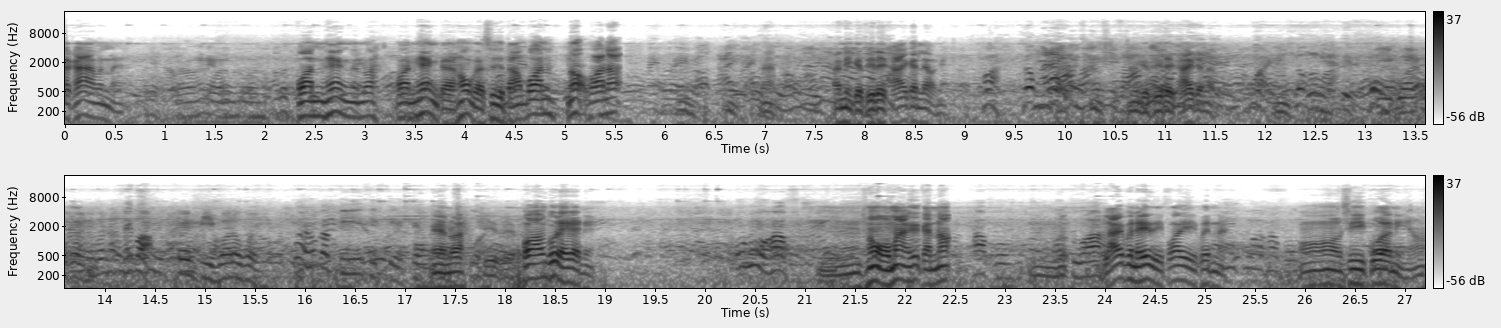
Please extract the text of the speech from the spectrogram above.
ราคามันน่ะอ่อนแห้งแมันวะอ่อนแห้งกับเฮากับซื้อตามบอนเนาะพอเนาะอืม นะอันนี้ก็สิได้ขายกันแล้วนี่อืมนี่ก็สิได้ขายกันแล้วอืมปีกว่าแล้วคนใช่ป่ะเป็นปีกว่าแล้วคนไม่เขากับปีติดเกียรติแม่นวะดีเลยพ่อมันผู้ใดได้นี่โอ้โหครับ อืมเฮาออกมาคือกันเนาะครับผมอืมตัวหลายปานใดสิปล่อยเพิ่นน่ะตัวครับผมอ๋อสี่กว่านี่เนาะ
